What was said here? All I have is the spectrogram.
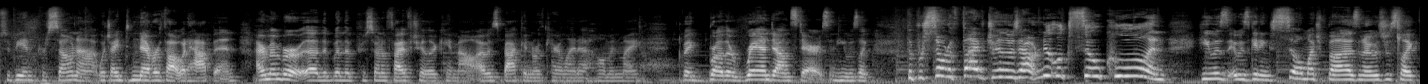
to be in Persona, which I never thought would happen. I remember uh, the, when the Persona 5 trailer came out, I was back in North Carolina at home and my my brother ran downstairs and he was like, "The Persona 5 trailer's out and it looks so cool." And he was it was getting so much buzz and I was just like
